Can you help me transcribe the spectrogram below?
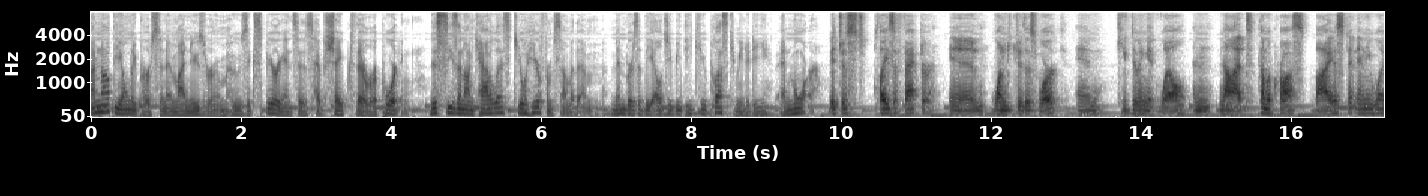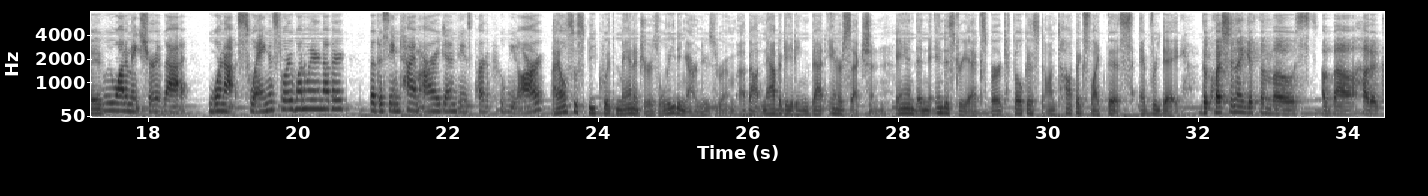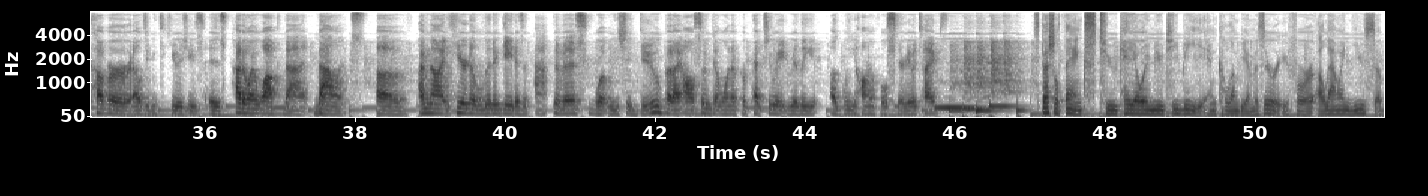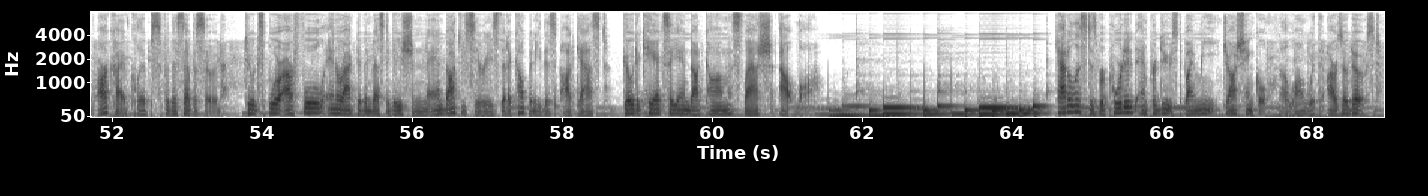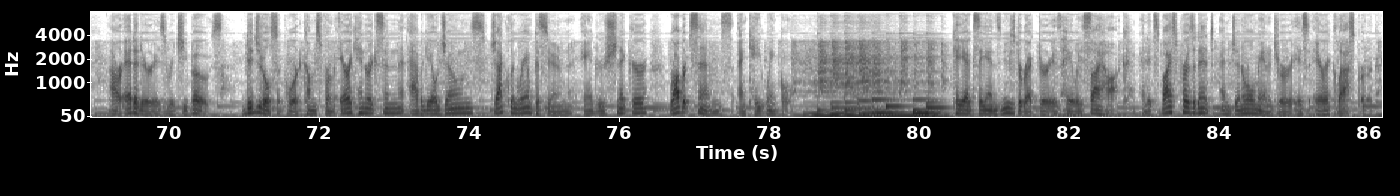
I'm not the only person in my newsroom whose experiences have shaped their reporting. This season on Catalyst, you'll hear from some of them, members of the LGBTQ plus community, and more. It just plays a factor in wanting to do this work and keep doing it well and not come across biased in any way. We want to make sure that we're not swaying a story one way or another, but at the same time, our identity is part of who we are. I also speak with managers leading our newsroom about navigating that intersection and an industry expert focused on topics like this every day. The question I get the most about how to cover LGBTQ issues is how do I walk that balance of I'm not here to litigate as an activist what we should do, but I also don't want to perpetuate really ugly, harmful stereotypes. Special thanks to KOMU TV in Columbia, Missouri for allowing use of archive clips for this episode. To explore our full interactive investigation and docuseries that accompany this podcast, go to kxan.com slash outlaw. Catalyst is reported and produced by me, Josh Hinkle, along with Arezow Doost. Our editor is Richie Bose. Digital support comes from Eric Henriksen, Abigail Jones, Jacqueline Ramkasoon, Andrew Schnitker, Robert Sims, and Kate Winkle. KXAN's news director is Haley Syhawk, and its vice president and general manager is Eric Glassberg.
